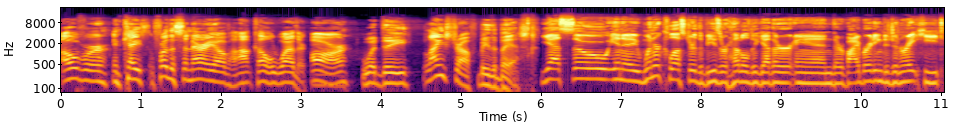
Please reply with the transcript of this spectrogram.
over in case for the scenario of hot, cold weather? Or would the Langstroth be the best? Yeah, so in a winter cluster, the bees are huddled together and they're vibrating to generate heat.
